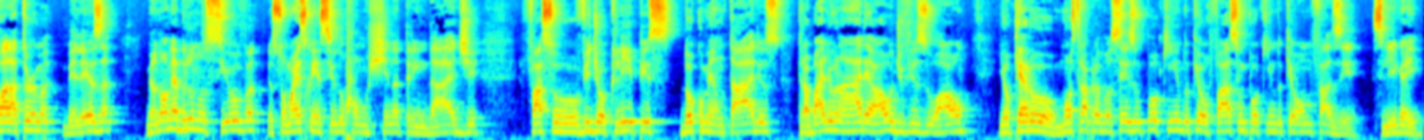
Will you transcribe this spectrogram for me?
Fala turma, beleza? Meu nome é Bruno Silva, eu sou mais conhecido como China Trindade, faço videoclipes, documentários, trabalho na área audiovisual e eu quero mostrar para vocês um pouquinho do que eu faço e um pouquinho do que eu amo fazer. Se liga aí.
